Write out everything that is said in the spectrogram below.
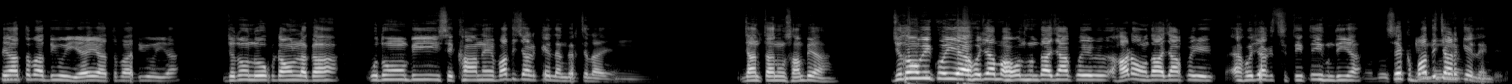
ਤੇ ਅੱਤਵਾਦੀ ਹੋਈ ਹੈ ਇਹ ਅੱਤਵਾਦੀ ਹੋਈ ਆ। ਜਦੋਂ ਲੋਕਡਾਊਨ ਲੱਗਾ ਉਦੋਂ ਵੀ ਸਿੱਖਾਂ ਨੇ ਵੱਧ ਚੜ ਕੇ ਲੰਗਰ ਚਲਾਏ। ਜਨਤਾ ਨੂੰ ਸਾਂਭਿਆ। ਜਦੋਂ ਵੀ ਕੋਈ ਇਹੋ ਜਿਹਾ ਮਾਹੌਲ ਹੁੰਦਾ ਜਾਂ ਕੋਈ ਹੜ ਆਉਂਦਾ ਜਾਂ ਕੋਈ ਇਹੋ ਜਿਹਾ ਸਥਿਤੀ ਹੁੰਦੀ ਆ ਸਿੱਖ ਵੱਧ ਚੜ ਕੇ ਲੈਂਦੇ ਨੇ।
